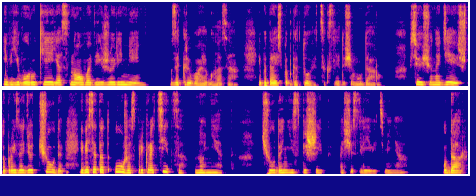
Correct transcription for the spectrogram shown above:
и в его руке я снова вижу ремень. Закрываю глаза и пытаюсь подготовиться к следующему удару. Все еще надеюсь, что произойдет чудо, и весь этот ужас прекратится, но нет. Чудо не спешит осчастливить меня. Удар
